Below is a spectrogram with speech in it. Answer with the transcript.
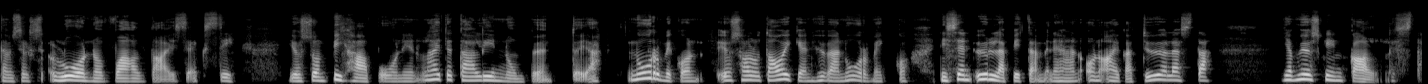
tämmöiseksi luonnonvaltaiseksi jos on pihapuu, niin laitetaan linnunpönttöjä. Nurmikon, jos halutaan oikein hyvä nurmikko, niin sen ylläpitäminen on aika työlästä ja myöskin kallista.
